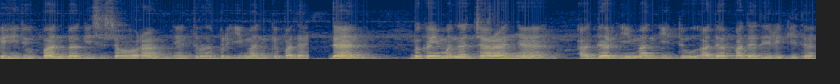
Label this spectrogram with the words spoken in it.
kehidupan bagi seseorang yang telah beriman kepada dan bagaimana caranya agar iman itu ada pada diri kita.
